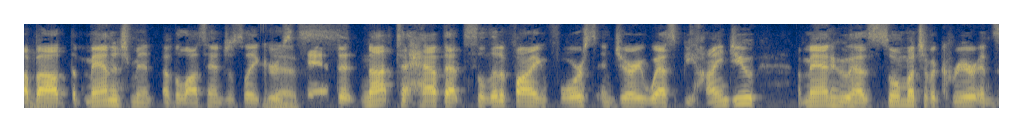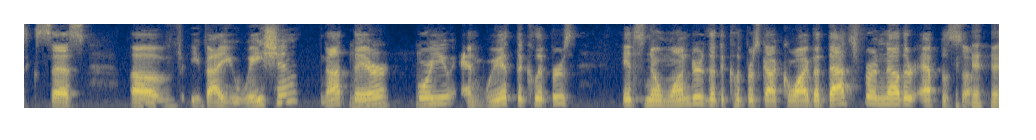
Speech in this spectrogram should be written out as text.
about the management of the Los Angeles Lakers Yes. and that not to have that solidifying force in Jerry West behind you, a man who has so much of a career and success of evaluation not there for Mhm. you and with the Clippers It's no wonder that the Clippers got Kawhi, but that's for another episode. we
